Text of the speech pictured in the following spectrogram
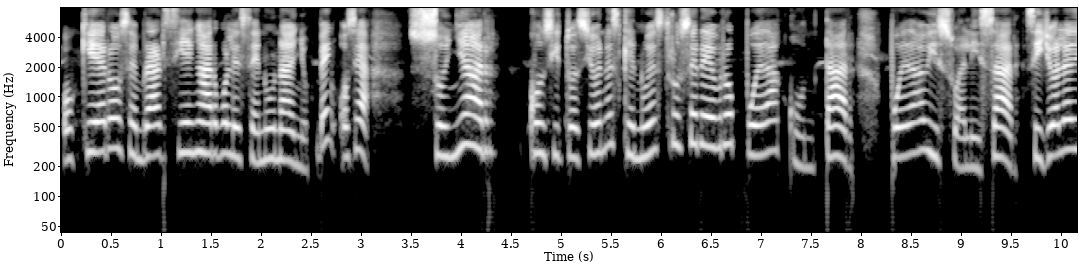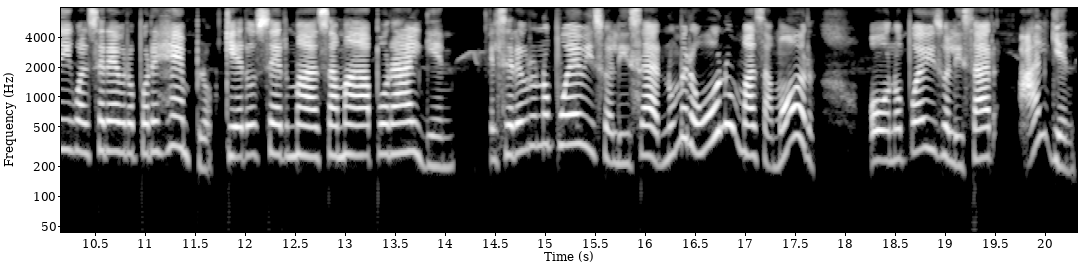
o quiero sembrar 100 árboles en un año. Ven, o sea, soñar con situaciones que nuestro cerebro pueda contar, pueda visualizar. Si yo le digo al cerebro, por ejemplo, quiero ser más amada por alguien, el cerebro no puede visualizar, número uno, más amor, o no puede visualizar a alguien,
